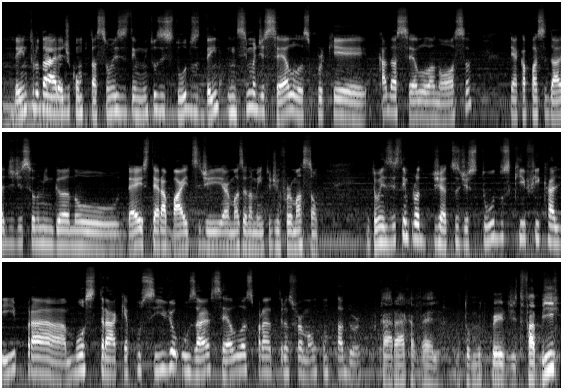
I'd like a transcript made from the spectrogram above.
Hum. Dentro da área de computação existem muitos estudos em cima de células, porque cada célula nossa tem a capacidade de, se eu não me engano, 10 terabytes de armazenamento de informação. Então existem projetos de estudos que fica ali para mostrar que é possível usar células para transformar um computador. Caraca, velho, eu tô muito perdido. Fabi,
